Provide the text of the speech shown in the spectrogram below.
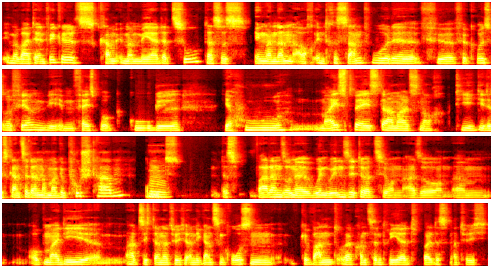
immer weiter entwickelt, es kam immer mehr dazu, dass es irgendwann dann auch interessant wurde für, für größere Firmen wie eben Facebook, Google, Yahoo, MySpace damals noch, die, die das Ganze dann nochmal gepusht haben. Und mhm. Das war dann so eine Win-Win-Situation. Also ähm, OpenID ähm, hat sich dann natürlich an die ganzen Großen gewandt oder konzentriert, weil das natürlich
